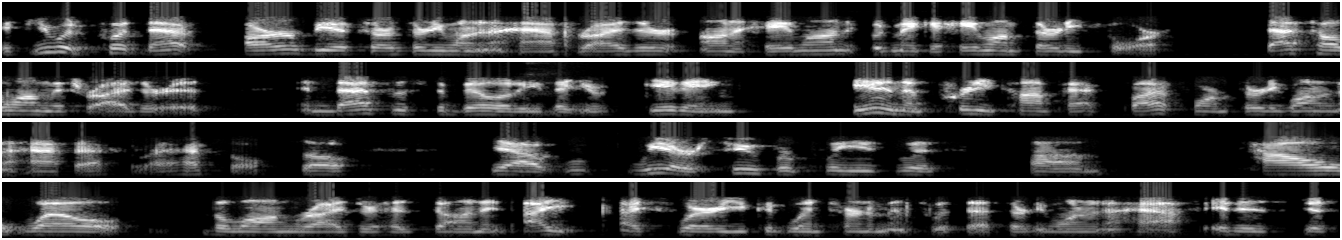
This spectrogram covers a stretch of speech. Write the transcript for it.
If you would put that our VXR 31 and a half riser on a Halon, it would make a Halon 34. That's how long this riser is, and that's the stability that you're getting in a pretty compact platform, 31 and a half axle axle. So, yeah, we are super pleased with um, how well the long riser has done it. I, I swear you could win tournaments with that 31 and a half. It is just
